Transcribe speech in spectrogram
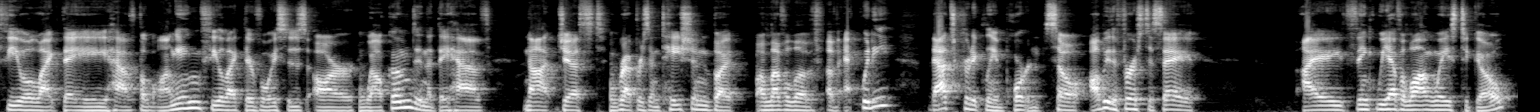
feel like they have belonging, feel like their voices are welcomed, and that they have not just representation, but a level of, of equity, that's critically important. So I'll be the first to say, I think we have a long ways to go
